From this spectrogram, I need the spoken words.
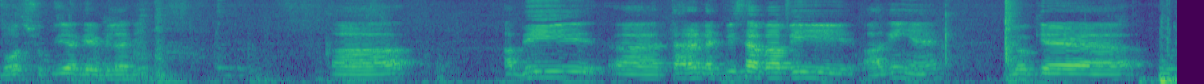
बहुत शुक्रिया गेबिला जी आ, अभी आ, तारा नकवी साहबा भी आ गई हैं जो कि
